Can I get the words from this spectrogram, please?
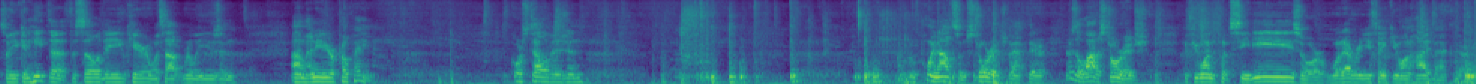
So you can heat the facility here without really using um, any of your propane. Of course, television. I'll point out some storage back there. There's a lot of storage if you want to put CDs or whatever you think you want to hide back there.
